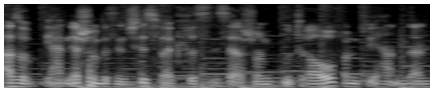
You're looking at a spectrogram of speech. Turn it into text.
also wir hatten ja schon ein bisschen Schiss, weil Chris ist ja schon gut drauf und wir haben dann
